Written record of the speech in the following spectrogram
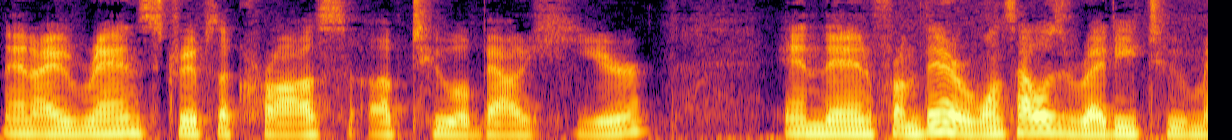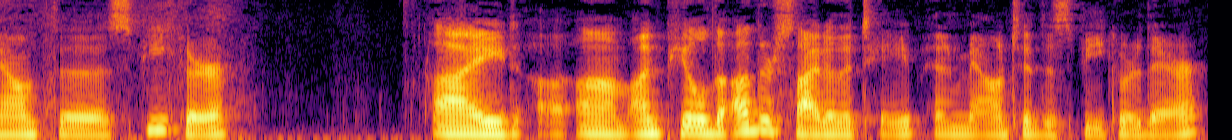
And I ran strips across up to about here. And then from there, once I was ready to mount the speaker, I um, unpeeled the other side of the tape and mounted the speaker there.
